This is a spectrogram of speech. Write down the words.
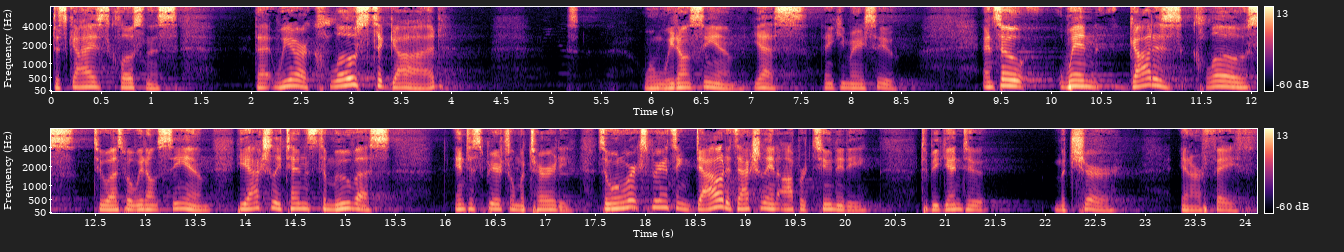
Disguised closeness. That we are close to God when we don't see him. Yes. Thank you, Mary Sue. And so when God is close to us, but we don't see him, he actually tends to move us into spiritual maturity. So when we're experiencing doubt, it's actually an opportunity to begin to mature in our faith.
